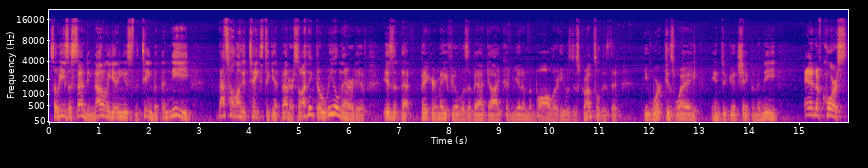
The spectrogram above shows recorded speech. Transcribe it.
so he's ascending, not only getting used to the team, but the knee that's how long it takes to get better. So I think the real narrative isn't that Baker Mayfield was a bad guy, couldn't get him the ball, or he was disgruntled, is that he worked his way into good shape in the knee. And of course,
